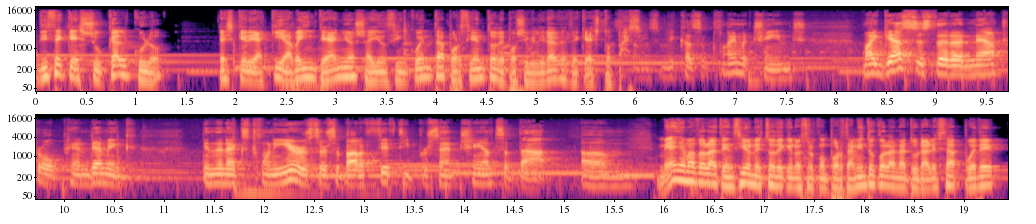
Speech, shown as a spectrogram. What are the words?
Dice que su cálculo es que de aquí a 20 años hay un 50% de posibilidades de que esto pase. My guess is that a natural pandemic in the next 20 years, there's about a 50% chance of that. Um, Me ha llamado la atención esto de que nuestro comportamiento con la naturaleza puede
